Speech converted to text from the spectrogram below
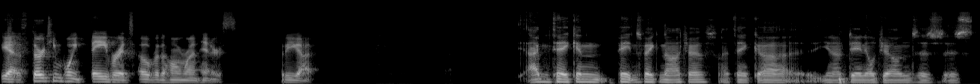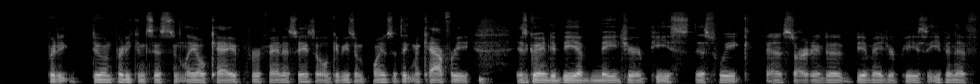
yeah, 13 point favorites over the home run hitters. What do you got? I'm taking Peyton's making nachos. I think uh, you know, Daniel Jones is is pretty doing pretty consistently okay for fantasy. So I'll give you some points. I think McCaffrey is going to be a major piece this week and starting to be a major piece, even if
